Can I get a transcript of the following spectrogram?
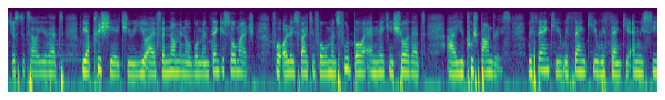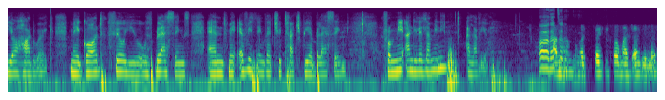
just to tell you that we appreciate you. You are a phenomenal woman. Thank you so much for always fighting for women's football and making sure that uh, you push boundaries. We thank you, we thank you, we thank you, and we see your hard work. May God fill you with blessings and may everything that you touch be a blessing. From me, Andile Dlamini, I love you. Oh, that's I'm a. Thank you so much, Angela.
